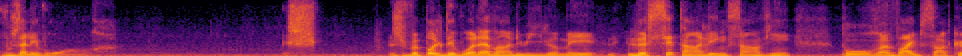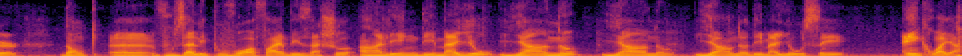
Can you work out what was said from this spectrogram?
vous allez voir je ne veux pas le dévoiler avant lui, là, mais le site en ligne s'en vient pour euh, Vibe Soccer. Donc, euh, vous allez pouvoir faire des achats en ligne, des maillots. Il y en a, il y en a, il y en a des maillots. C'est incroyable.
